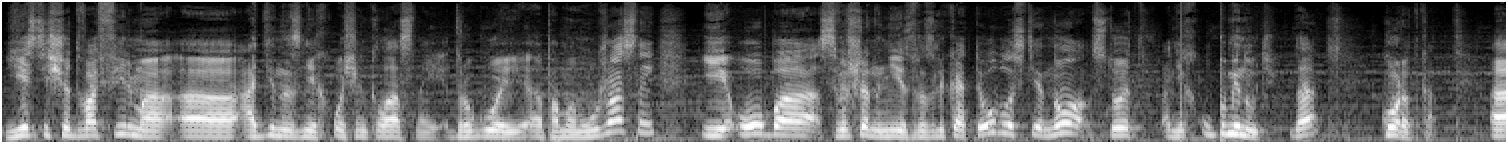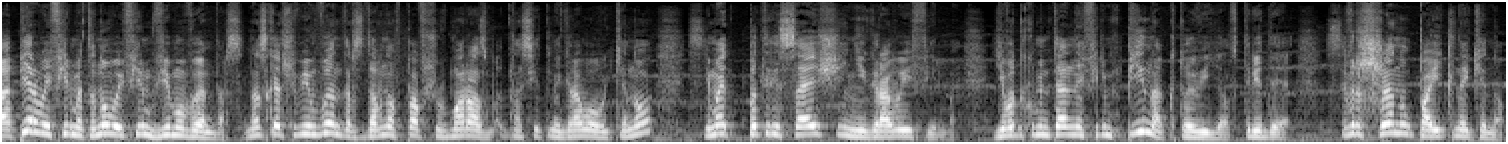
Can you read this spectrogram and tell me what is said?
Есть еще два фильма. э, один из них очень классный, другой, э, по-моему, ужасный. И оба совершенно не из развлекательной области, но стоит о них упомянуть, да, коротко. А, Первый фильм это новый фильм Вима Вендерса. Надо сказать, что Вим Вендерс, давно впавший в маразм относительно игрового кино, снимает потрясающие неигровые фильмы. Его документальный фильм Пина, кто видел в 3D, совершенно упоительное кино.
